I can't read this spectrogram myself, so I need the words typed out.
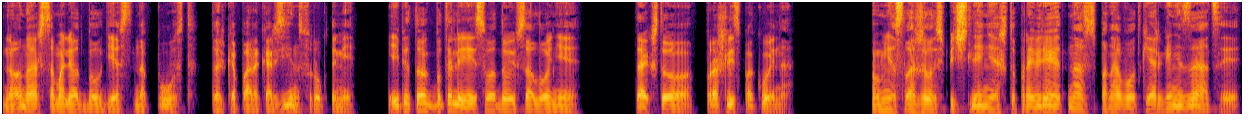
но наш самолет был девственно пуст, только пара корзин с фруктами и пяток бутылей с водой в салоне. Так что прошли спокойно. У меня сложилось впечатление, что проверяют нас по наводке организации.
